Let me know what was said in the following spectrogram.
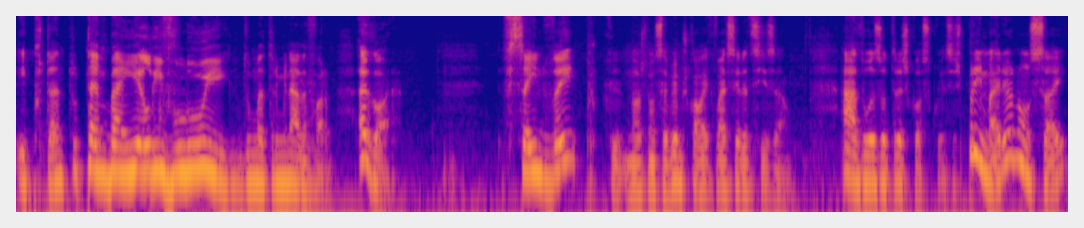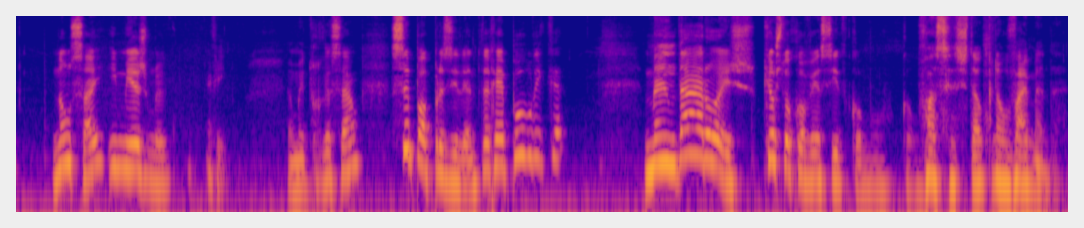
E, portanto, também ele evolui de uma determinada hum. forma. Agora, saindo daí, porque nós não sabemos qual é que vai ser a decisão, há duas ou três consequências. Primeiro, eu não sei, não sei, e mesmo, enfim, é uma interrogação, se para o Presidente da República mandar hoje, que eu estou convencido, como, como vocês estão, que não vai mandar,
